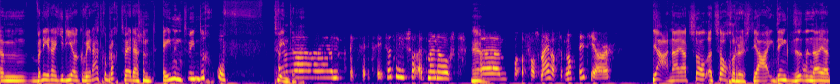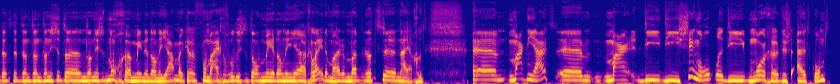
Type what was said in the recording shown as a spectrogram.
Um, wanneer had je die ook weer uitgebracht? 2021 of 20? Um, ik, ik, weet het niet zo uit mijn hoofd. Ja. Um, volgens mij was het nog dit jaar. Ja, nou ja, het zal, het zal gerust. Ja, ik denk, dat, nou ja, dat, dan, dan, dan, is het, uh, dan is het nog uh, minder dan een jaar. Maar ik, voor mijn gevoel is het al meer dan een jaar geleden. Maar, maar dat, uh, nou ja, goed. maakt niet uit. maar die, die single die morgen dus uitkomt...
